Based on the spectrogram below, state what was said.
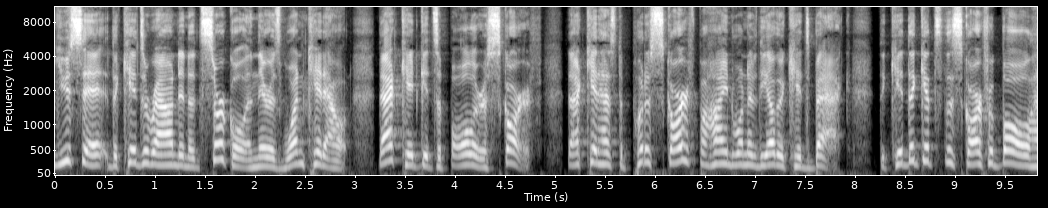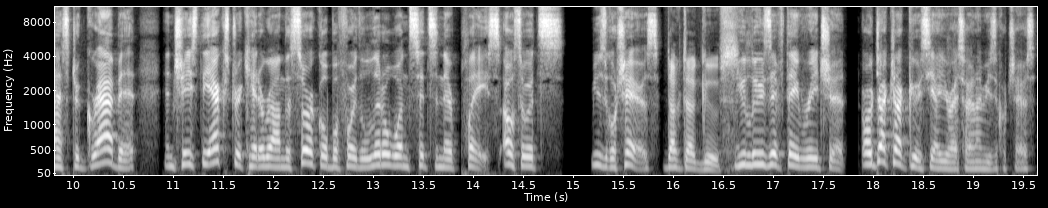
You sit the kids around in a circle, and there is one kid out. That kid gets a ball or a scarf. That kid has to put a scarf behind one of the other kids' back. The kid that gets the scarf or ball has to grab it and chase the extra kid around the circle before the little one sits in their place. Oh, so it's musical chairs. Duck, duck, goose. You lose if they reach it. Or Duck Duck Goose. Yeah, you're right. Sorry, not musical chairs.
